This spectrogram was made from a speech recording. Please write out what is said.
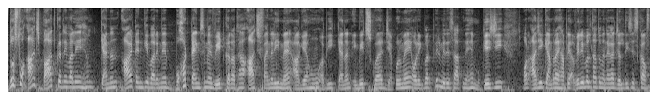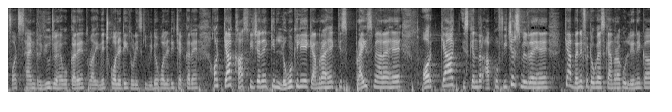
दोस्तों, आज बात करने वाले हैं हम कैनन आर टेन के बारे में। बहुत टाइम से मैं वेट कर रहा था। आज फाइनली मैं आ गया हूँ अभी कैनन इमेज स्क्वायर जयपुर में और एक बार फिर मेरे साथ में है मुकेश जी। और आज ये कैमरा यहाँ पे अवेलेबल था तो मैंने कहा जल्दी से इसका फ़र्स्ट हैंड रिव्यू जो है वो करें, थोड़ा इमेज क्वालिटी थोड़ी इसकी वीडियो क्वालिटी चेक करें। और क्या खास फीचर हैं, किन लोगों के लिए ये कैमरा है, किस प्राइस में आ रहा है, और क्या इसके अंदर आपको फीचर्स मिल रहे हैं, क्या बेनिफिट होगा इस कैमरा को लेने का,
